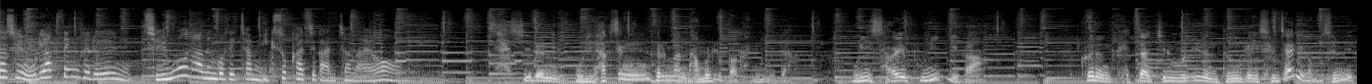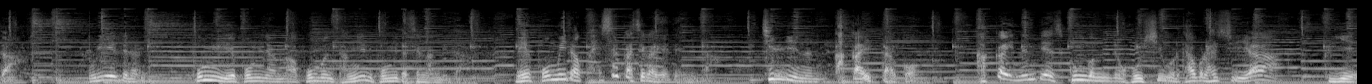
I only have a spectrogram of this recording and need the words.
사실 우리 학생들은 질문하는 것에 참 익숙하지가 않잖아요. 사실은 우리 학생들만 나무릴 바가 아닙니다. 우리 사회 분위기가 그런 괴짜 질문 이런 등등이 설 자리가 없습니다. 우리 애들은 봄이 왜 봄이냐면 봄은 당연히 봄이다 생각합니다. 왜 봄이라고 했을까 생각해야 됩니다. 진리는 가까이 있다고 가까이 있는 데서 궁금증, 호심으로 답을 할 수 있어야 그게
